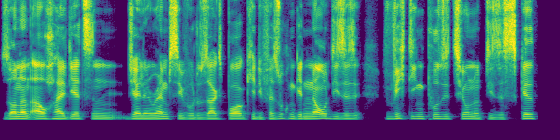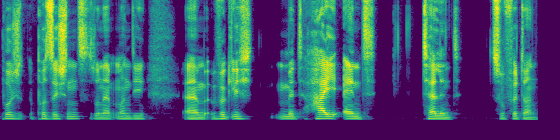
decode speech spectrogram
sondern auch halt jetzt ein Jalen Ramsey, wo du sagst, boah, okay, die versuchen genau diese wichtigen Positionen und diese Skill Pos- Positions, so nennt man die, ähm, wirklich mit High-End-Talent zu füttern.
